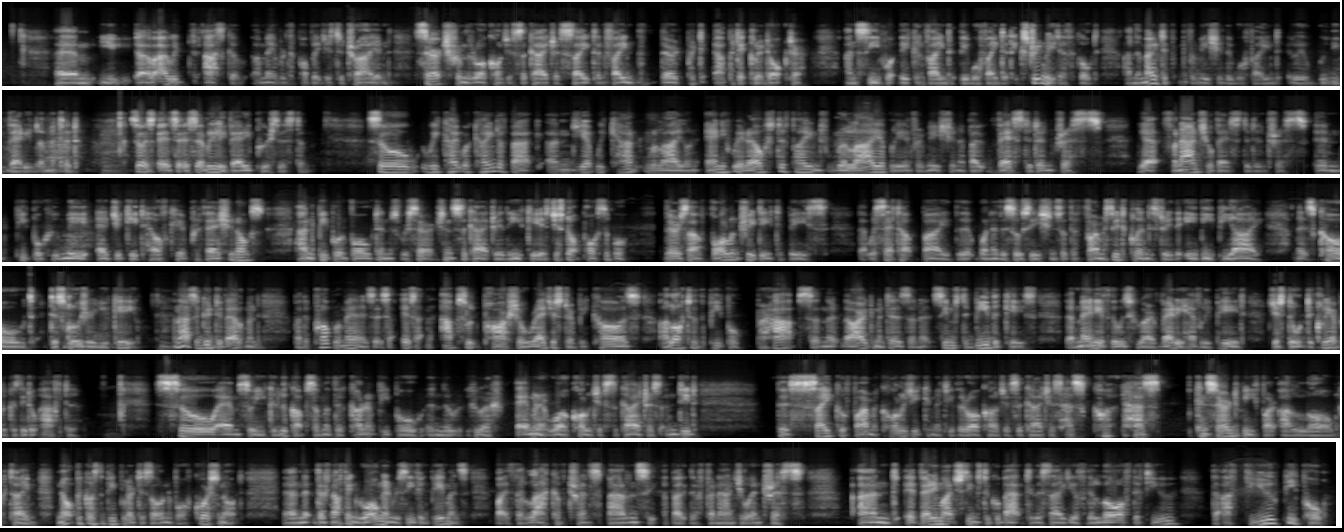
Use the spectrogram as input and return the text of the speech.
Um, you, I would ask a, a, member of the public just to try and search from the Royal College of Psychiatrists site and find their a particular doctor and see what they can find. They will find it extremely difficult, and the amount of information they will find will, will be very limited. Mm. So it's, it's, it's a really very poor system. So we we're kind of back, and yet we can't rely on anywhere else to find reliably information about vested interests, yeah, financial vested interests in people who may educate healthcare professionals and people involved in research and psychiatry in the UK. It's just not possible. There's a voluntary database that was set up by the, one of the associations of the pharmaceutical industry, the ABPI, and it's called Disclosure UK. Mm. And that's a good development. But the problem is, it's, it's an absolute partial register because a lot of the people, perhaps, and the, the argument is, and it seems to be the case, that many of those who are very heavily paid just don't declare because they don't have to. So, um, so you could look up some of the current people in the who are eminent Royal College of Psychiatrists. Indeed, the Psychopharmacology Committee of the Royal College of Psychiatrists has has concerned me for a long time. Not because the people are dishonourable, of course not. And there's nothing wrong in receiving payments, but it's the lack of transparency about their financial interests. And it very much seems to go back to this idea of the law of the few, that a few people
